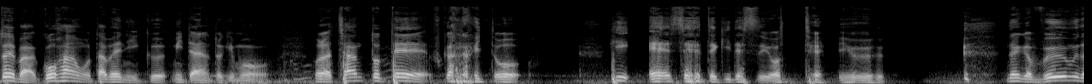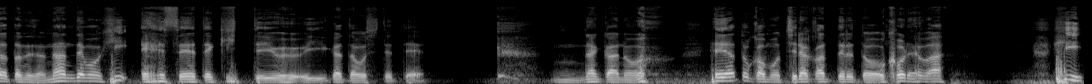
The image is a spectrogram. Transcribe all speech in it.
例えばご飯を食べに行くみたいな時も、ほら、ちゃんと手拭かないと、非衛生的ですよっていう なんかブームだったんですよ。何でも非衛生的っていう言い方をしてて。なんかあの、部屋とかも散らかってると、これは、非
